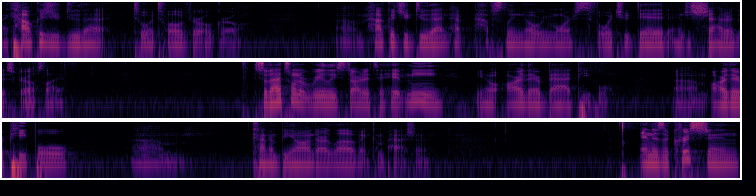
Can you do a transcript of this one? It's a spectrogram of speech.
Like, how could you do that to a 12 year old girl? Um, how could you do that and have absolutely no remorse for what you did and just shatter this girl's life? So that's when it really started to hit me. You know, are there bad people? Um, are there people um, kind of beyond our love and compassion? And as a Christian,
